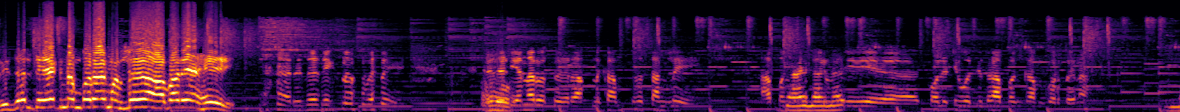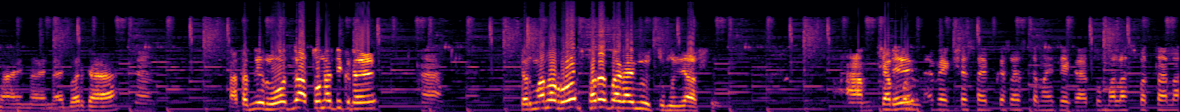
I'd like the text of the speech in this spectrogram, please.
रिझल्ट एक नंबर आहे म्हणलं आभारी आहे. रिझल्ट एक नंबर आहे. हो. रिझल्ट येणार सर आपलं काम चांगलं आहे आपण नाही, नाही, नाही. क्वालिटी वरती तर आपण काम करतोय ना. नाही नाही नाही बरं का. हा, आता मी रोज जातो ना तिकडे. हा. तर मला रोज फरक बघायला मिळतो म्हणजे असं. आमच्या ते- पेक्षा साहेब कसं असतं माहितीये का? तुम्हाला स्वतःला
